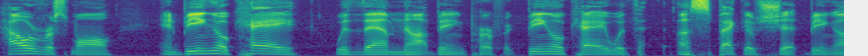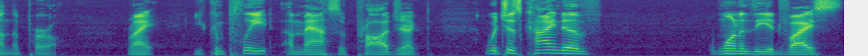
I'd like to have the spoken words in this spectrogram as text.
however small, and being okay with them not being perfect, being okay with a speck of shit being on the pearl, right? You complete a massive project, which is kind of one of the advice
